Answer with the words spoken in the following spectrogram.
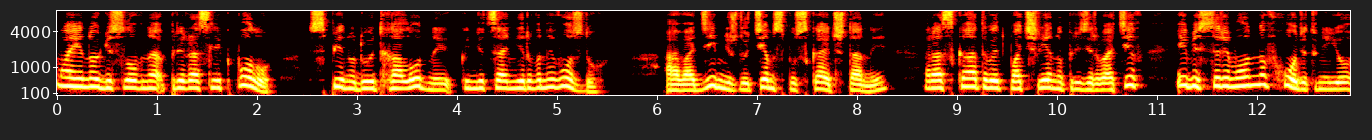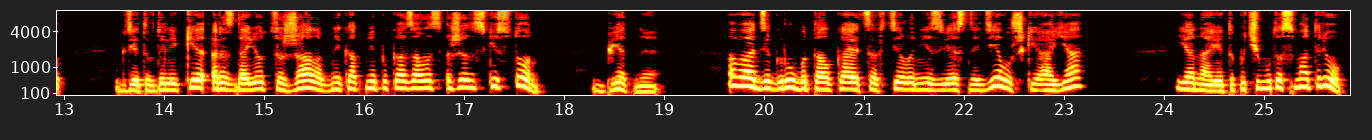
Мои ноги словно приросли к полу, в спину дует холодный кондиционированный воздух, а Вадим между тем спускает штаны, раскатывает по члену презерватив и бесцеремонно входит в нее. Где-то вдалеке раздается жалобный, как мне показалось, женский стон. Бедная. Вадя грубо толкается в тело неизвестной девушки, а я... Я на это почему-то смотрю,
